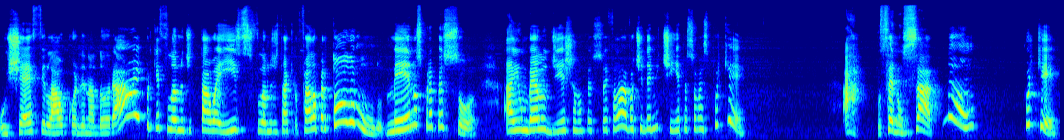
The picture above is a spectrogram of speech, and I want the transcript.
o chefe lá, o coordenador, ai, porque fulano de tal é isso, fulano de tal é. Fala para todo mundo, menos para a pessoa. Aí um belo dia chama a pessoa e fala, ah, vou te demitir. E a pessoa, mas por quê? Ah, você não sabe? Não. Por quê?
